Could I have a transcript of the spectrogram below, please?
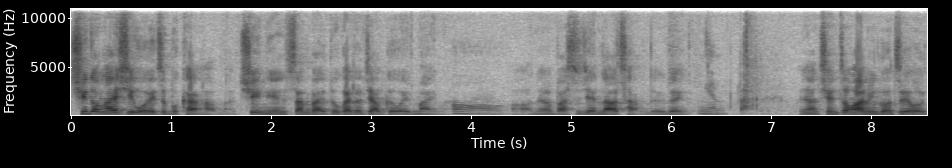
驱动 IC 我一直不看好嘛，去年三百多块都叫各位卖嘛。哦。啊，然后把时间拉长，对不对？面板。我想全中华民国只有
